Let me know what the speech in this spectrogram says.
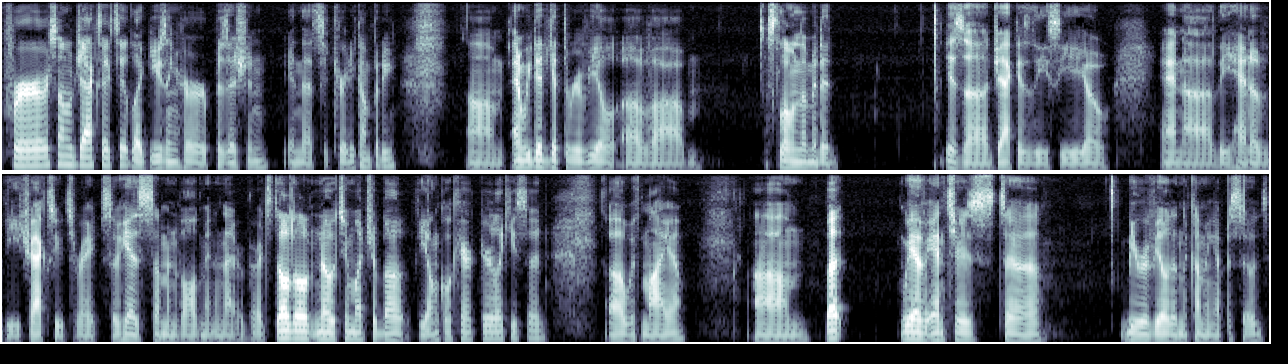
for some of jack's exit like using her position in that security company um and we did get the reveal of um sloan limited is uh jack is the ceo and uh, the head of the tracksuits, right? So he has some involvement in that regard. Still don't know too much about the uncle character, like you said, uh, with Maya. Um, but we have answers to be revealed in the coming episodes.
